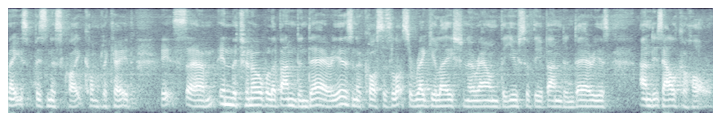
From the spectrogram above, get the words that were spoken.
makes business quite complicated. It's um, in the Chernobyl abandoned areas, and of course, there's lots of regulation around the use of the abandoned areas, and it's alcohol,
